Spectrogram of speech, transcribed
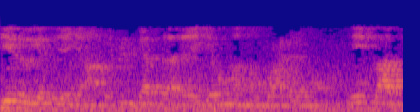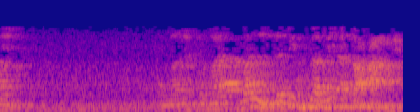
دیر ہوئی ہے تجھے یہاں پہ؟ کہتا ہے یومن و بڑھ ایک آدھ دن۔ میں نے سنایا بل لذیذ کا نہیں کہا ہے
